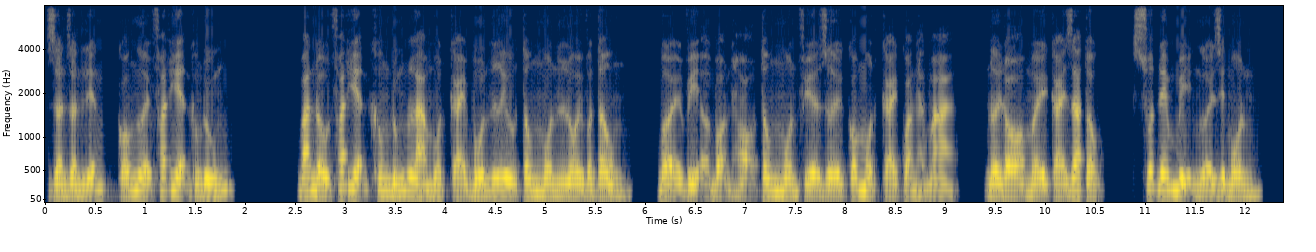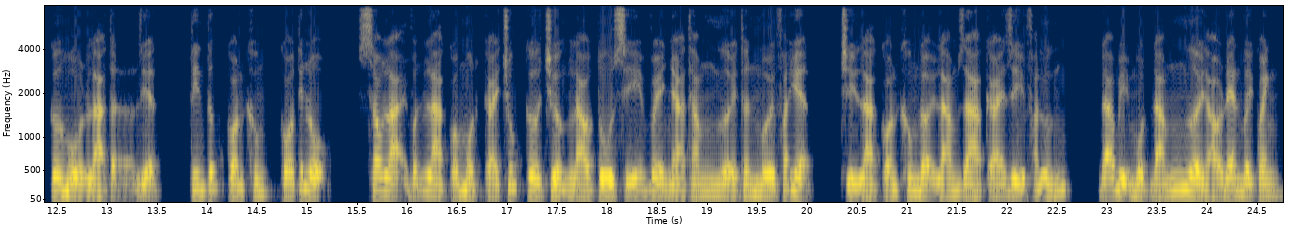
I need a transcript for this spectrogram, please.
dần dần liền có người phát hiện không đúng. Ban đầu phát hiện không đúng là một cái bốn lưu tông môn lôi vân tông, bởi vì ở bọn họ tông môn phía dưới có một cái quản hạt mà, nơi đó mấy cái gia tộc, suốt đêm bị người diệt môn, cơ hồ là tận diệt, tin tức còn không có tiết lộ, sau lại vẫn là có một cái trúc cơ trưởng lão tu sĩ về nhà thăm người thân mới phát hiện, chỉ là còn không đợi làm ra cái gì phản ứng, đã bị một đám người áo đen vây quanh,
